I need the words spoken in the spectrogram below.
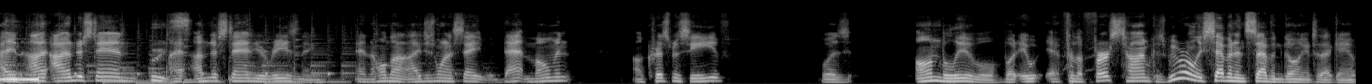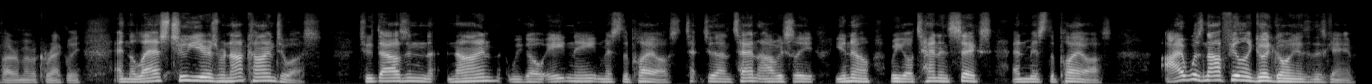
I I understand. I understand your reasoning. And hold on, I just want to say that moment on Christmas Eve was unbelievable. But it eh, for the first time because we were only seven and seven going into that game, if I remember correctly. And the last two years were not kind to us. 2009, we go eight and eight, miss the playoffs. T- 2010, obviously, you know, we go 10 and six and miss the playoffs. I was not feeling good going into this game.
